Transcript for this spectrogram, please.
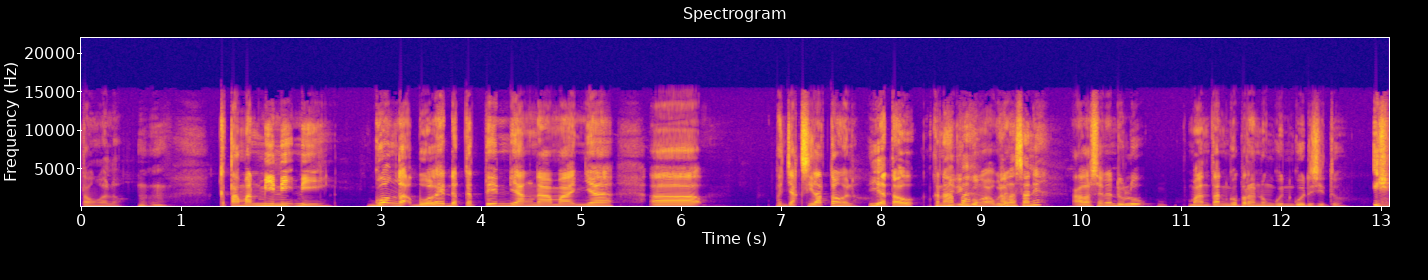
tahu nggak lo? Mm-mm. Ke taman mini nih, gua nggak boleh deketin yang namanya eh pencak silat tau gak lo? Iya tahu. Kenapa? Jadi gua nggak boleh- Alasannya? Alasannya dulu mantan gue pernah nungguin gue di situ. Ih,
